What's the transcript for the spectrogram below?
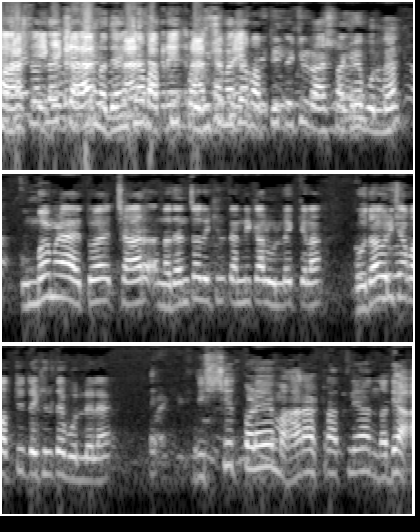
महाराष्ट्रातल्या चार राज- नद्यांच्या बाबतीत राज प्रदूषणाच्या ठाकरे- बाबतीत देखील राज ठाकरे बोलले. कुंभमेळा येतोय. चार नद्यांचा देखील त्यांनी काल उल्लेख केला. गोदावरीच्या बाबतीत देखील ते बोललेले आहे. निश्चितपणे महाराष्ट्रातल्या नद्या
